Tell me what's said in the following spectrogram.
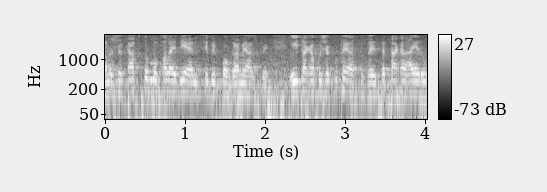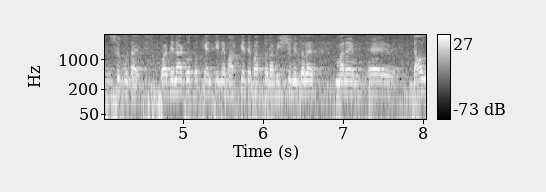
মানুষের কাজকর্ম ফালাই দিয়ে এনসিপির প্রোগ্রামে আসবে। এই টাকা পয়সা কোথায় আসতেছে? এদের টাকার আয়ের উৎস কোথায়? কয়দিন আগে তো ক্যান্টিনে ভাত খেতে পারতো না, বিশ্ববিদ্যালয়ের মানে ডাউল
